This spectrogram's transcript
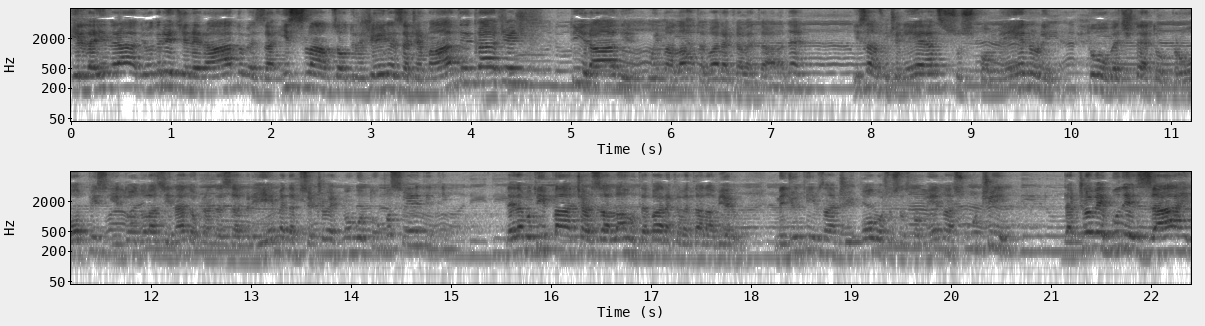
ili da im radi određene radove za islam, za udruženje, za džemate, kažeš, ti radi u ima Allah tabaraka vetala. Ne. Islamski učenjaci su spomenuli to, već što je to propis i to dolazi nadoknada za vrijeme da bi se čovjek mogu tu posvetiti. Ne da mu ti plaćaš za Allahu te baraka vetala vjeru. Međutim, znači, ovo što sam spomenuo, nas uči da čovjek bude zahid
